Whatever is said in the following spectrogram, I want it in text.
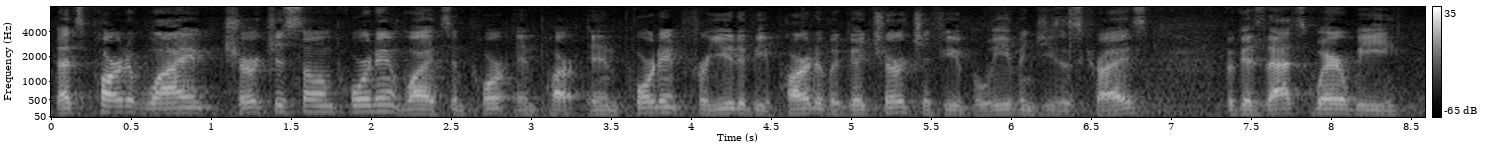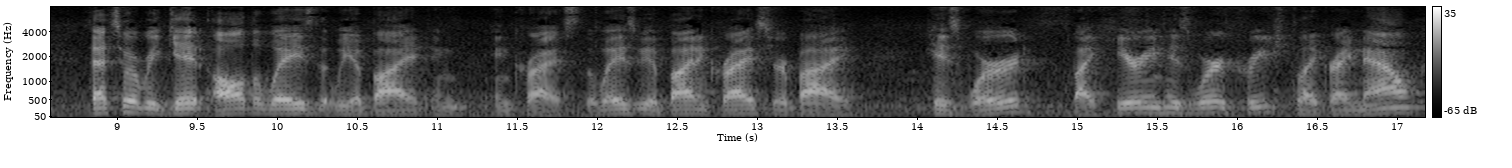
that's part of why church is so important. Why it's important important for you to be part of a good church if you believe in Jesus Christ, because that's where we that's where we get all the ways that we abide in, in Christ. The ways we abide in Christ are by His Word, by hearing his word preached, like right now,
